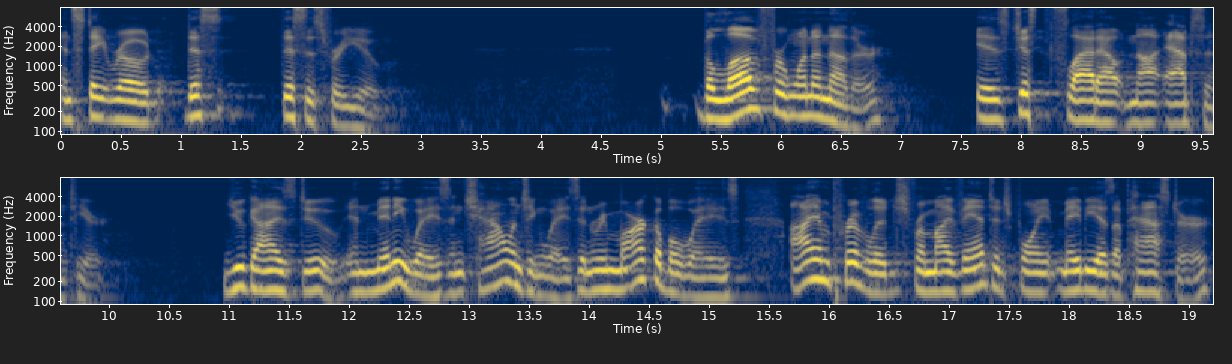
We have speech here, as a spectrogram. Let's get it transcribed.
And State Road, this, this is for you. The love for one another is just flat out not absent here. You guys do in many ways, in challenging ways, in remarkable ways. I am privileged from my vantage point, maybe as a pastor,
